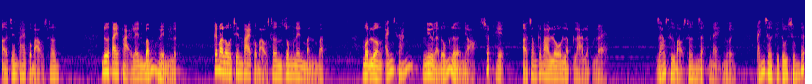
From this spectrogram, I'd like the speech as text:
ở trên vai của Bảo Sơn. Đưa tay phải lên bấm huyền lực. Cái ba lô trên vai của Bảo Sơn rung lên bẩn bật. Một luồng ánh sáng như là đốm lửa nhỏ xuất hiện ở trong cái ba lô lập là lập lòe. Giáo sư Bảo Sơn giật nảy người, đánh rơi cái túi xuống đất.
